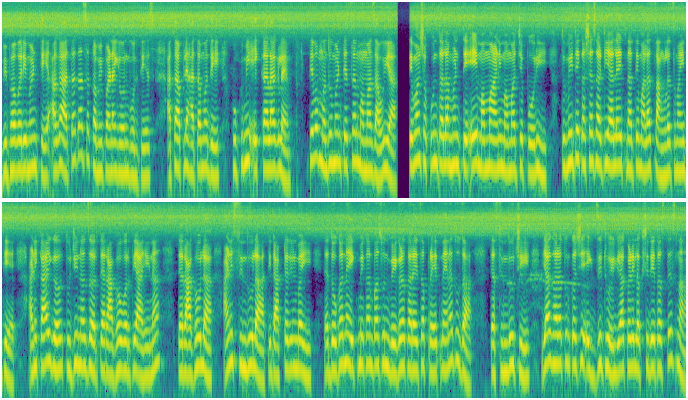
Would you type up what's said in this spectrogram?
विभावरी म्हणते अगं आता का असं कमीपणा घेऊन बोलतेस? आता आपल्या हातामध्ये हुकमी एका लागलाय. तेव्हा मधू म्हणते चल ममा जाऊया. तेव्हा शकुंतला म्हणते ए मम्मा आणि मम्माचे पोरी तुम्ही इथे कशासाठी आलायत ना ते मला चांगलंच माहिती आहे. आणि काय ग तुझी नजर त्या राघववरती आहे ना? त्या राघवला आणि सिंधूला ती डॉक्टरीनबाई त्या दोघांना एकमेकांपासून वेगळं करायचा प्रयत्न आहे ना तुझा? त्या सिंधूची या घरातून कशी एक्झिट होईल याकडे लक्ष देत असतेस ना?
